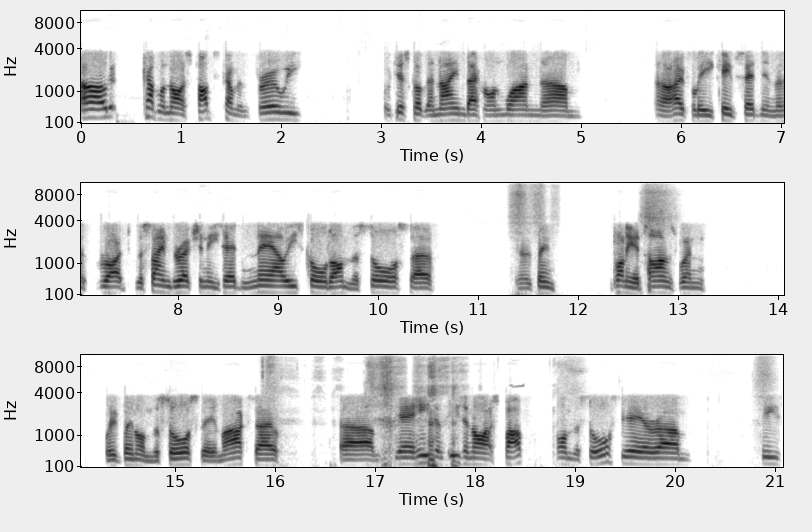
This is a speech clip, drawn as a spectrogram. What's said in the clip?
Oh, got a couple of nice pups coming through. We we've just got the name back on one. Um, uh, hopefully, he keeps heading in the right, the same direction he's heading now. He's called on the sauce, so you know, there's been plenty of times when we've been on the sauce there, Mark. So um, yeah, he's a, he's a nice pup on the sauce. Yeah, um, he's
